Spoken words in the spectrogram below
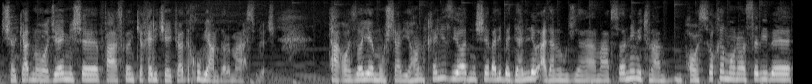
شرکت مواجه میشه. فرض کنید که خیلی کیفیت خوبی هم داره محصولش. تقاضای مشتریان خیلی زیاد میشه ولی به دلیل عدم وجود نرم افزار نمی‌تونن پاسخ مناسبی به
